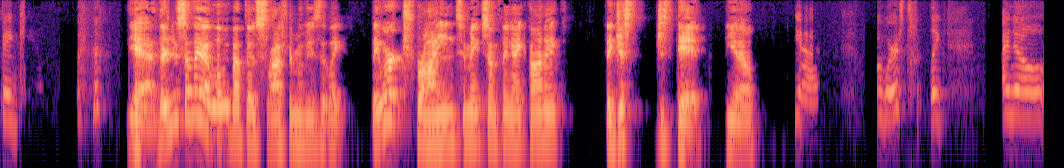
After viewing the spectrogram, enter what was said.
big. yeah, there's just something I love about those slasher movies that like they weren't trying to make something iconic, they just just did, you know. Yeah. the worst like I know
